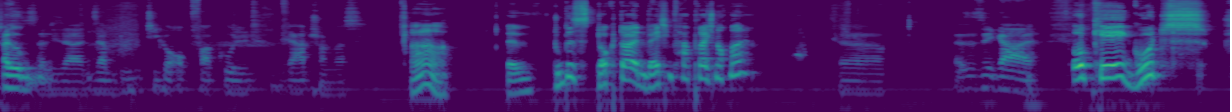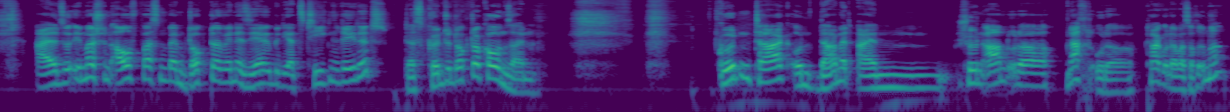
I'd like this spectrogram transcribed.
Also, ist ja dieser, dieser blutige Opferkult. Der hat schon was. ah. Äh, du bist Doktor in welchem Fachbereich nochmal? Äh, das ist egal. Okay, gut. Also immer schön aufpassen beim Doktor, wenn er sehr über die Azteken redet. Das könnte Dr. Cohn sein. Guten Tag und damit einen schönen Abend oder Nacht oder Tag oder was auch immer.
